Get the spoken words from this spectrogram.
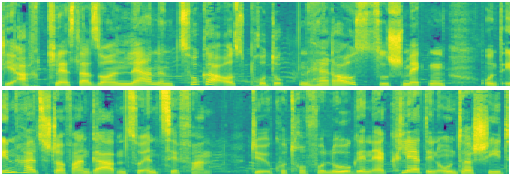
Die Achtklässler sollen lernen, Zucker aus Produkten herauszuschmecken und Inhaltsstoffangaben zu entziffern. Die Ökotrophologin erklärt den Unterschied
